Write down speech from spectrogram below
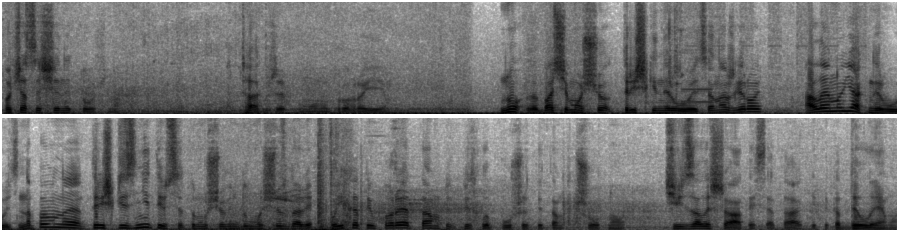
Хоча це ще не точно. Так, вже, по-моєму, програємо. Ну, е, бачимо, що трішки нервується наш герой. Але ну як нервується? Напевно, трішки знітився, тому що він думає, що далі. Поїхати вперед, там підхлопушити там шотного. Чи залишатися, так? І така дилема.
